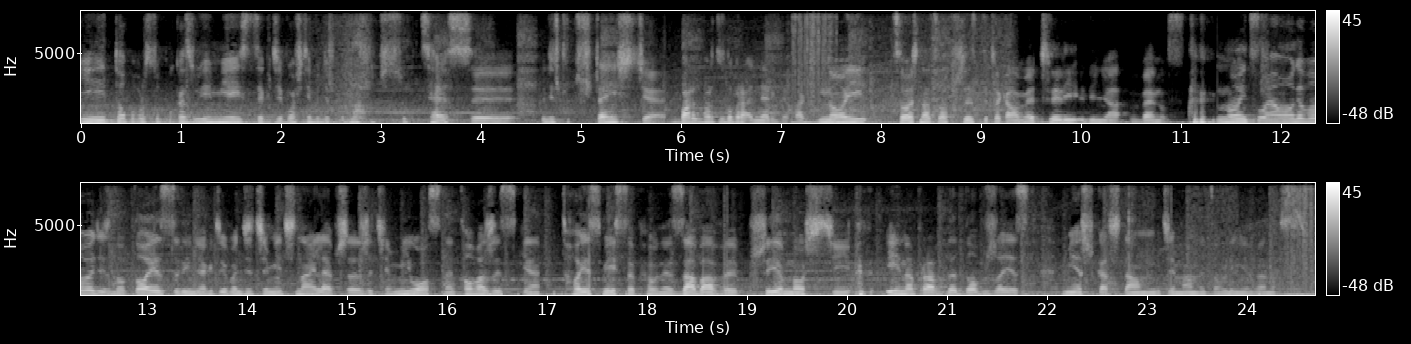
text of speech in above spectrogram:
I to po prostu pokazuje miejsce, gdzie właśnie będziesz odnosić sukcesy, będziesz czuć szczęście. Bardzo, bardzo dobra energia, tak? No i coś, na co wszyscy czekamy, czyli linia Wenus. No i co ja mogę powiedzieć? No to jest linia, gdzie będziecie mieć najlepsze życie miłosne, towarzyskie. To jest miejsce pełne zabawy, przyjemności i naprawdę dobrze jest mieszkać tam, gdzie mamy tą linię Wenus.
